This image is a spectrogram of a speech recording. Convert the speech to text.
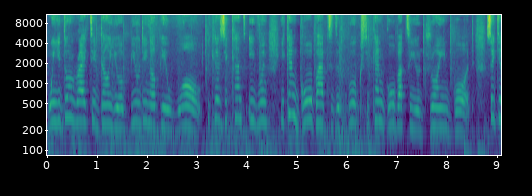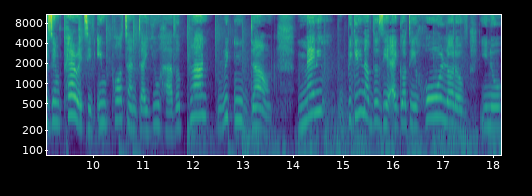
When you don't write it down, you're building up a wall because you can't even you can't go back to the books, you can't go back to your drawing board. So it is imperative, important that you have a plan written down many beginning of this year i got a whole lot of you know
